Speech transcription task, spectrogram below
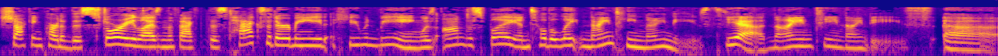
shocking part of this story lies in the fact that this taxidermied human being was on display until the late 1990s. Yeah, 1990s. Uh,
